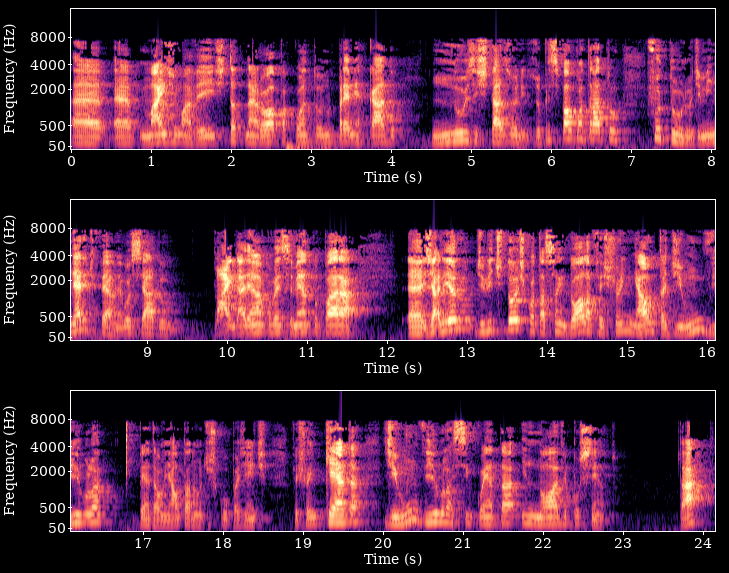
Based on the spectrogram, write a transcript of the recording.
uh, uh, mais uma vez, tanto na Europa quanto no pré-mercado nos Estados Unidos. O principal contrato futuro de minério de ferro negociado lá em Dalian com vencimento para é, janeiro de 22, cotação em dólar fechou em alta de 1, perdão, em alta não, desculpa gente, fechou em queda de 1,59%, tá?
